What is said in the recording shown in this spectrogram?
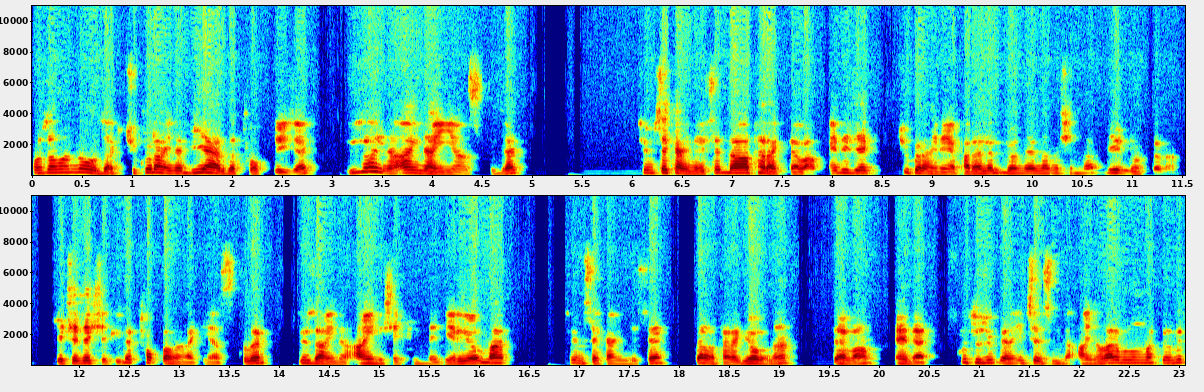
O zaman ne olacak? Çukur ayna bir yerde toplayacak. Düz ayna aynen yansıtacak. Tümsek ayna ise dağıtarak devam edecek. Çukur aynaya paralel gönderilen ışınlar bir noktadan geçecek şekilde toplanarak yansıtılır. Düz ayna aynı şekilde geri yollar. Tümsek ayna ise dağıtarak yoluna devam eder. Kutucukların içerisinde aynalar bulunmaktadır.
